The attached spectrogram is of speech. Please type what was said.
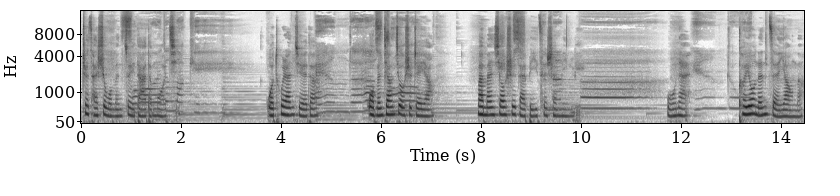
这才是我们最大的默契。我突然觉得，我们将就是这样慢慢消失在彼此生命里。无奈。可又能怎样呢？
